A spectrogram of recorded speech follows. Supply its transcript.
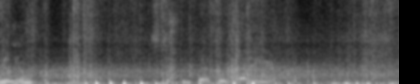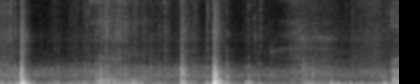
William. Let's take these bad boys out of here. All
